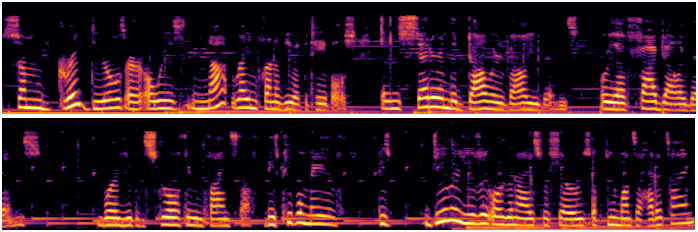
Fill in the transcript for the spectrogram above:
some great deals are always not right in front of you at the tables, but instead are in the dollar value bins or the five dollar bins where you can scroll through and find stuff. These people may have these dealers usually organize for shows a few months ahead of time.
